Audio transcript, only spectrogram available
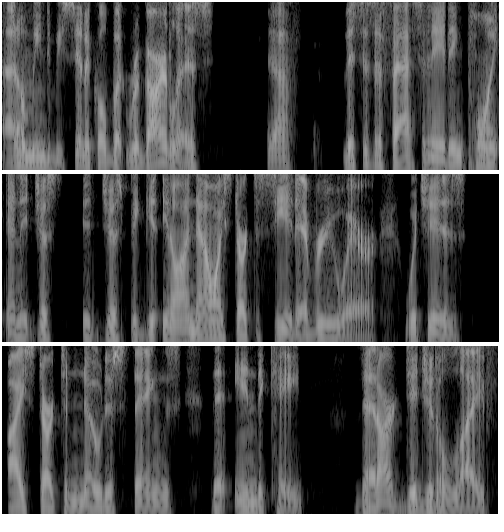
I don't mean to be cynical, but regardless, yeah, this is a fascinating point, and it just it just begin you know and now i start to see it everywhere which is i start to notice things that indicate that our digital life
